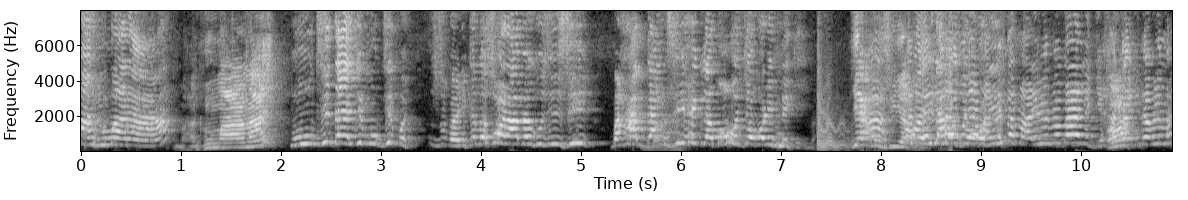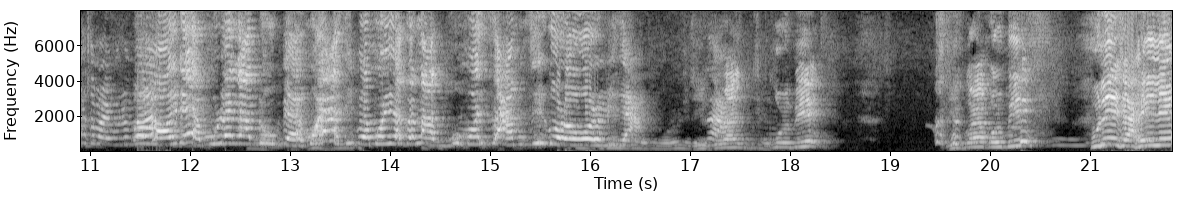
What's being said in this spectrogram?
মানুহ মাৰা নাই মোক যে তাই যে মোক যে বাৰিকালে চৰাবে বা হাত দাংছি সেইগিলা মই সহ্য কৰিম নেকি? করবি? কৰা কৰবি পুলিচ আহিলে।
